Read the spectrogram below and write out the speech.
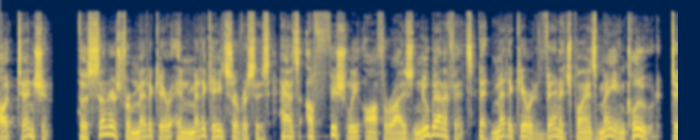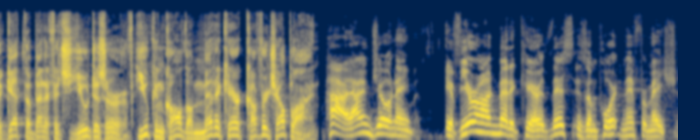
Attention. The Centers for Medicare and Medicaid Services has officially authorized new benefits that Medicare Advantage plans may include. To get the benefits you deserve, you can call the Medicare Coverage Helpline. Hi, I'm Joe Namath. If you're on Medicare, this is important information.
